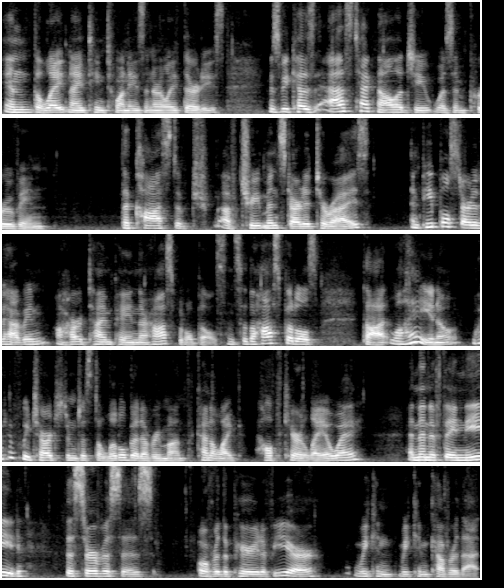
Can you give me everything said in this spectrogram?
in the late 1920s and early 30s, it was because as technology was improving, the cost of, tr- of treatment started to rise, and people started having a hard time paying their hospital bills. And so the hospitals thought, well, hey, you know, what if we charged them just a little bit every month, kind of like healthcare layaway? And then if they need the services over the period of year, we can we can cover that.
